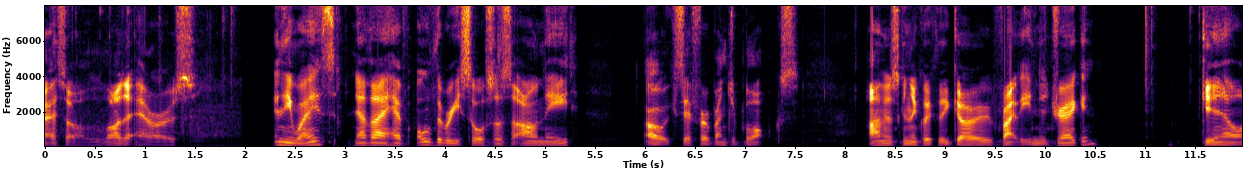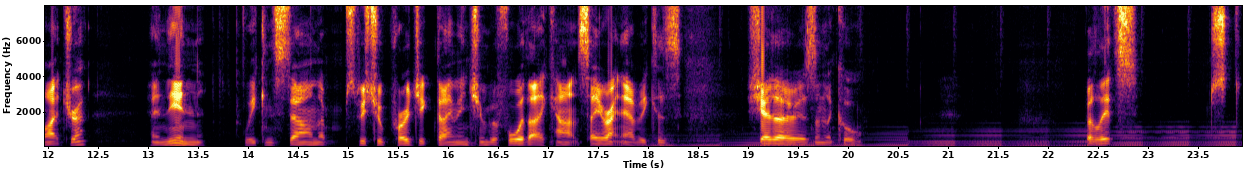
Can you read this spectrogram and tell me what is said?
That's a lot of arrows. Anyways, now that I have all the resources I'll need, oh, except for a bunch of blocks, I'm just going to quickly go fight the Ender Dragon, get an Elytra, and then we can start on the special project that I mentioned before that I can't say right now because Shadow is in the cool. But let's just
